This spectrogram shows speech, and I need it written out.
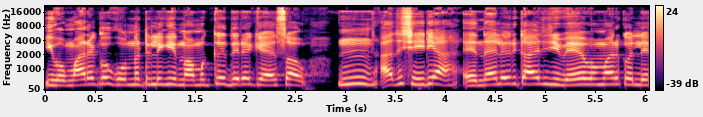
ഇവന്മാരൊക്കെ കൊന്നിട്ടില്ലെങ്കിൽ നമുക്കെതിരെ കേസാവും. അത് ശരിയാ. എന്തായാലും ഒരു കാര്യം ചെയ്യ്. വേ ഇവന്മാരെ കൊല്ല്.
